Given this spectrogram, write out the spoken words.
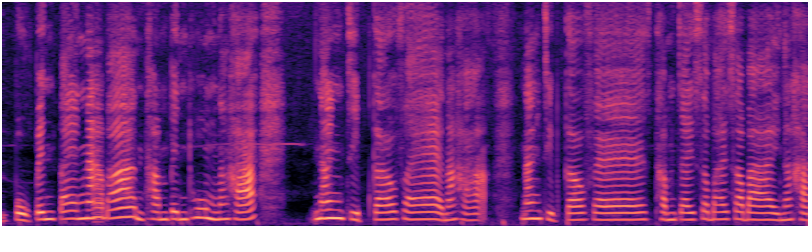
ๆปลูกเป็นแปลงหน้าบ้านทำเป็นทุ่งนะคะ นั่งจิบกาแฟนะคะ นั่งจิบกาแฟทำใจสบายๆนะคะ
